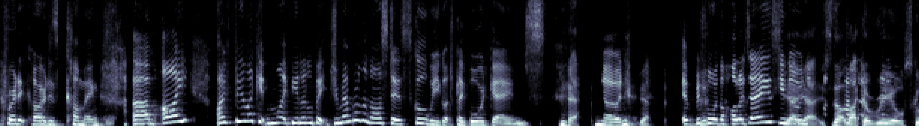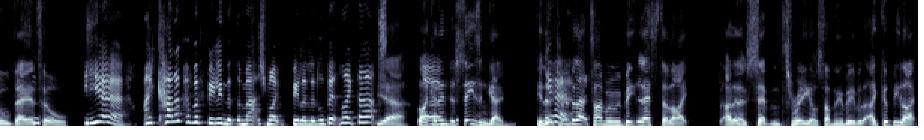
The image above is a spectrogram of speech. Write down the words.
credit card is coming. Um, I I feel like it might be a little bit. Do you remember on the last day of school where you got to play board games? yeah. No, and Yeah. before the holidays, you yeah, know. yeah. It's not like a real school day at all. Yeah, I kind of have a feeling that the match might feel a little bit like that. Yeah. Like an Um, end of season game. You know, do you yeah. remember that time when we beat Leicester like I don't know, seven three or something. It'd be, but it could be like,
